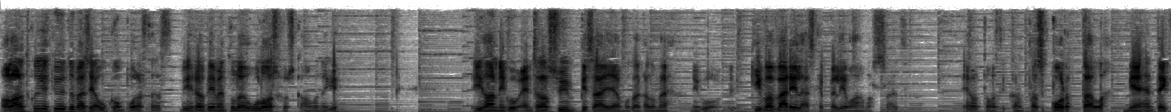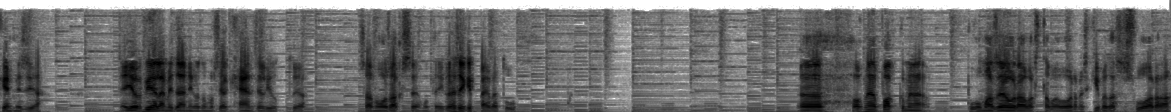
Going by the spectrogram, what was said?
ollaan nyt kuitenkin tyytyväisiä Ukon puolesta, että vihdoin viimein tulee ulos, koska on kuitenkin ihan niinku, en sano symppisäijä, mutta aika niinku, kiva väriläiskä pelimaailmassa, että ehdottomasti kannattaa sporttailla miehen tekemisiä. Ei ole vielä mitään niinku tommosia cancel-juttuja saanut osakseen, mutta eikö sekin päivä tuu. Öö, onko meidän pakko mennä puhumaan seuraavasta vai voidaan skipata se suoraan?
